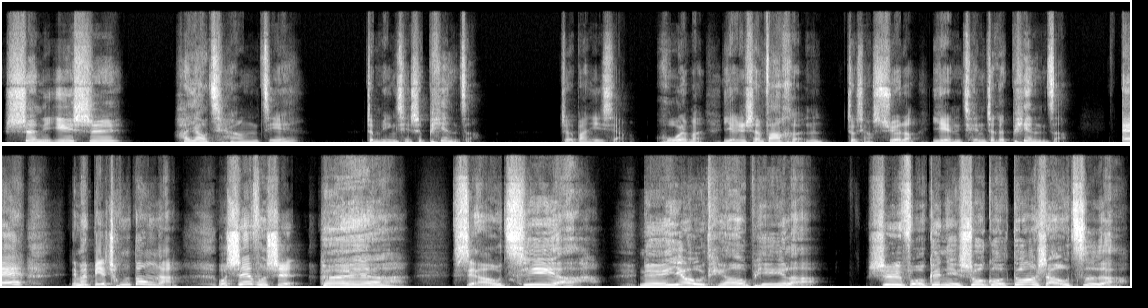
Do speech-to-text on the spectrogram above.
圣医师还要抢劫，这明显是骗子。这般一想，护卫们眼神发狠，就想削了眼前这个骗子。哎，你们别冲动啊！我师傅是……哎呀，小气啊！你又调皮了，师傅跟你说过多少次啊？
